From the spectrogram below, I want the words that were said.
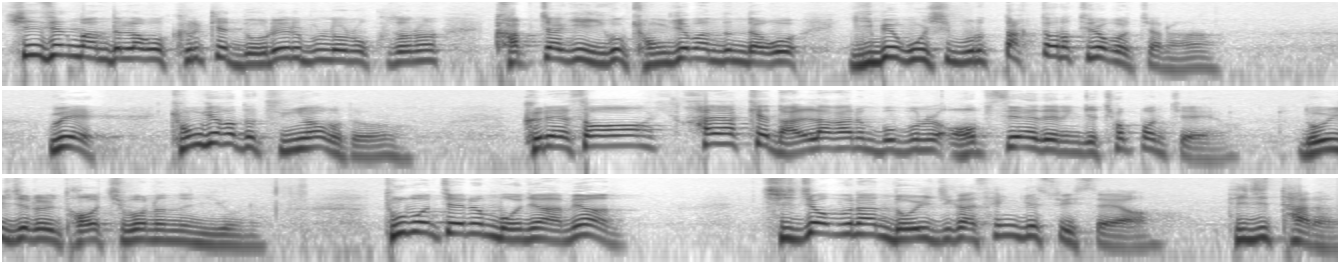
흰색 만들려고 그렇게 노래를 불러놓고서는 갑자기 이거 경계 만든다고 250으로 딱 떨어뜨려 버렸잖아. 왜? 경계가 더 중요하거든. 그래서 하얗게 날아가는 부분을 없애야 되는 게 첫 번째예요. 노이즈를 더 집어넣는 이유는. 두 번째는 뭐냐면 지저분한 노이즈가 생길 수 있어요. 디지털은.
